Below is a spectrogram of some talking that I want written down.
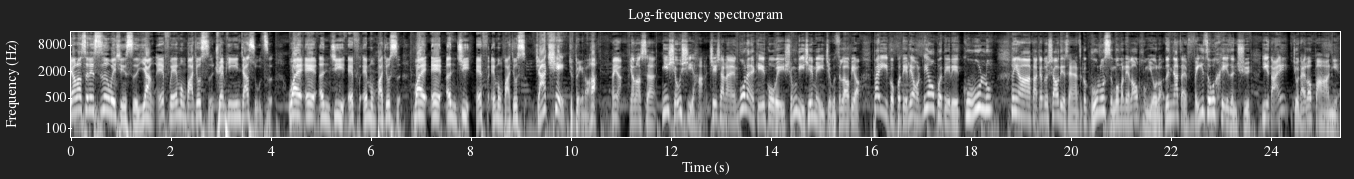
杨老师的私人微信是杨 FM 八九四，全拼音加数字 Y A N G F M 八九四 Y A N G F M 八九四，加起就对了哈。哎呀，杨老师，你休息一下，接下来我来给各位兄弟姐妹、舅子老表摆一个不得了、了不得的咕噜。哎呀，大家都晓得噻，这个咕噜是我们的老朋友了，人家在非洲黑人区一待就待了八年。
